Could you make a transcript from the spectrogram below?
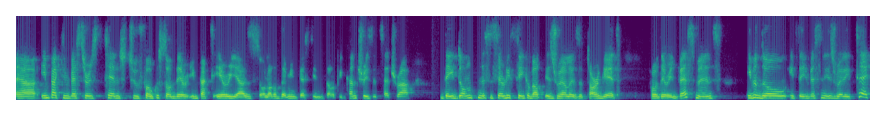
Uh, impact investors tend to focus on their impact areas. So a lot of them invest in developing countries, etc. They don't necessarily think about Israel as a target for their investments even though if they invest in Israeli tech,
